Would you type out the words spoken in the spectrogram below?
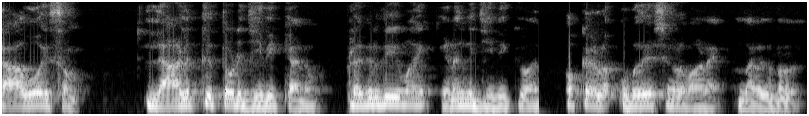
ടാവോയിസം ലാളിത്യത്തോടെ ജീവിക്കാനും പ്രകൃതിയുമായി ഇണങ്ങി ജീവിക്കുവാനും ഒക്കെയുള്ള ഉപദേശങ്ങളുമാണ് നൽകുന്നത്.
